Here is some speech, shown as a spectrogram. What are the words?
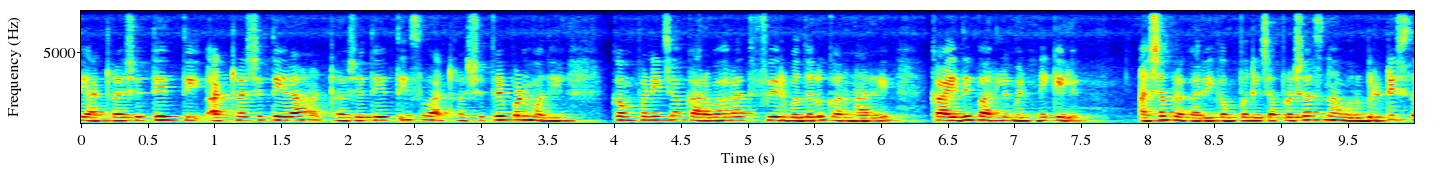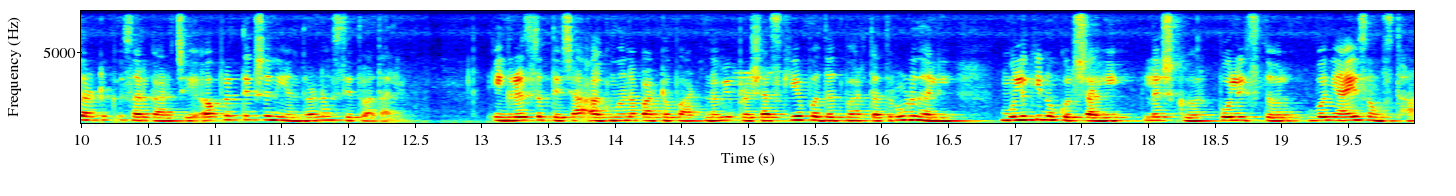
ते अठराशे तेहती अठराशे तेरा अठराशे तेहतीस व अठराशे त्रेपन्नमध्ये कंपनीच्या कारभारात फेरबदल करणारे कायदे पार्लमेंटने केले. अशा प्रकारे कंपनीच्या प्रशासनावर ब्रिटिश सर सरकारचे अप्रत्यक्ष नियंत्रण अस्तित्वात आले. इंग्रज सत्तेच्या आगमनापाठोपाठ नवी प्रशासकीय पद्धत भारतात रूढ झाली. मुलकी नोकरशाही लष्कर पोलीस दल व न्यायसंस्था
